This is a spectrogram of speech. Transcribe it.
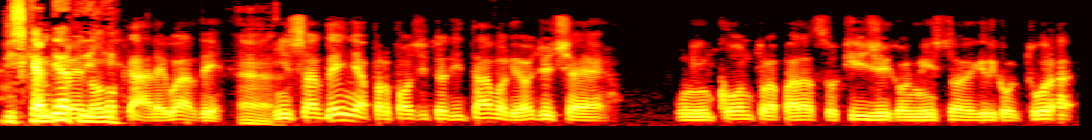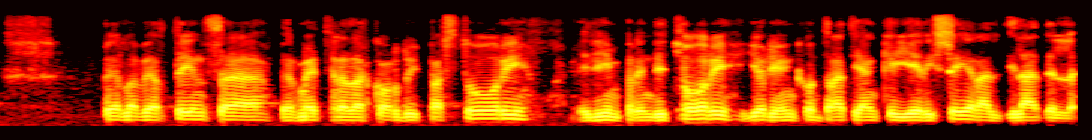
vi scambiate... A livello degli... locale, guardi, eh. in Sardegna a proposito di tavoli oggi c'è un incontro a Palazzo Chigi con il Ministro dell'Agricoltura per l'avvertenza per mettere d'accordo i pastori e gli imprenditori. Io li ho incontrati anche ieri sera, al di là del,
